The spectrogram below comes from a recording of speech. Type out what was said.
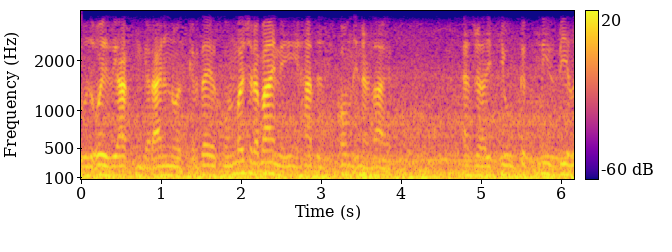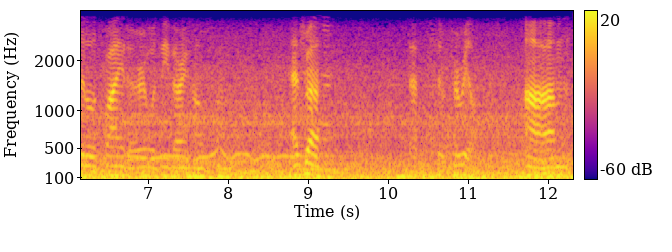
he was always asking God, I don't know what's going Kardei When Moshe Rabbeinu had his own inner life. Ezra, if you could please be a little quieter, it would be very helpful. Ezra, that's for real. Um,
